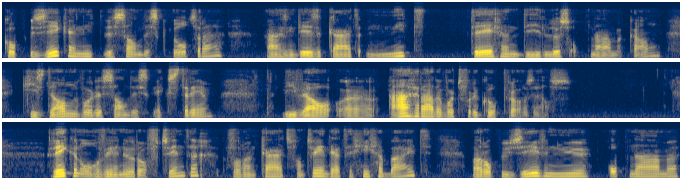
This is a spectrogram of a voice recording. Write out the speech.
Koop zeker niet de SanDisk Ultra, aangezien deze kaart niet tegen die lusopname kan. Kies dan voor de SanDisk Extreme, die wel uh, aangeraden wordt voor de GoPro zelfs. Reken ongeveer een euro of 20 voor een kaart van 32 gigabyte, waarop u 7 uur opname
